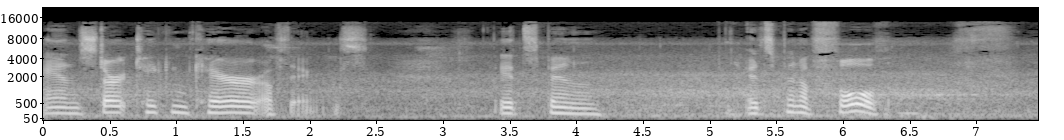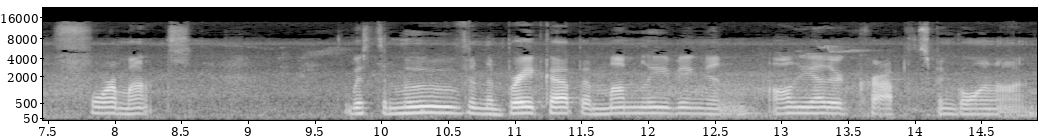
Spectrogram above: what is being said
and start taking care of things. It's been it's been a full 4 months with the move and the breakup and mom leaving and all the other crap that's been going on.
